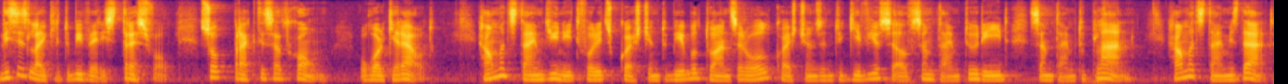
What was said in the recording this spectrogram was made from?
this is likely to be very stressful. So practice at home, work it out. How much time do you need for each question to be able to answer all questions and to give yourself some time to read, some time to plan? How much time is that?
